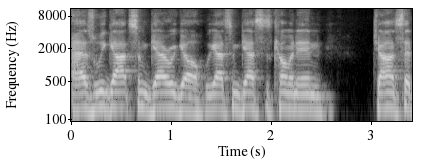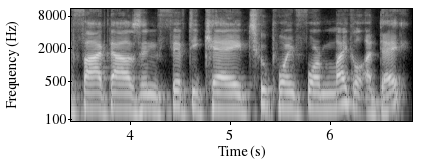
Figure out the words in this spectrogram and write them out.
as we got some, there we go. We got some guesses coming in. John said 5,000, 50K, 2.4. Michael, a day?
